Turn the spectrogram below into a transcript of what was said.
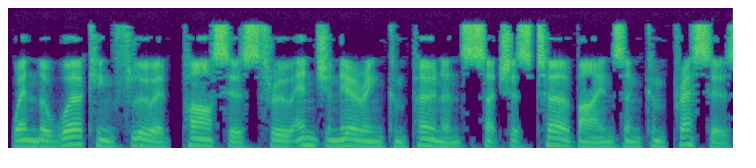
When the working fluid passes through engineering components such as turbines and compressors,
